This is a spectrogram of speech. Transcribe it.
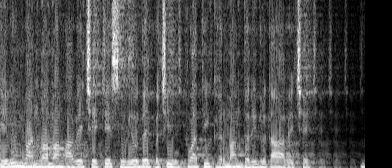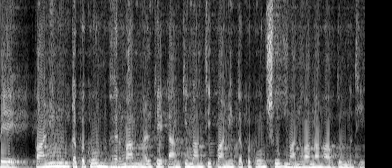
એવું માનવામાં આવે છે કે સૂર્યોદય પછી ઉઠવાથી ઘરમાં દરિદ્રતા આવે છે. બે, પાણીનું ટપકવું ઘરમાં નળ કે ટાંકીમાંથી પાણી ટપકવું શુભ માનવામાં આવતું નથી.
